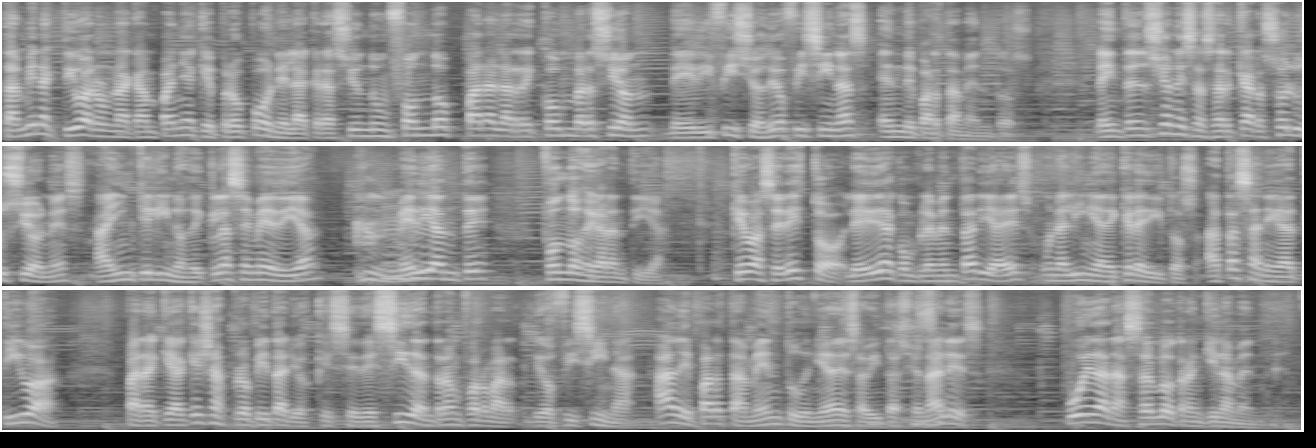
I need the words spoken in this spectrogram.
también activaron una campaña que propone la creación de un fondo para la reconversión de edificios de oficinas en departamentos. La intención es acercar soluciones a inquilinos de clase media mediante fondos de garantía. ¿Qué va a hacer esto? La idea complementaria es una línea de créditos a tasa negativa para que aquellos propietarios que se decidan transformar de oficina a departamento de unidades habitacionales puedan hacerlo tranquilamente.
